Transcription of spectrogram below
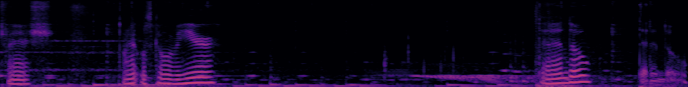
Trash. Alright, let's go over here. Dead endo? Dead endo.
